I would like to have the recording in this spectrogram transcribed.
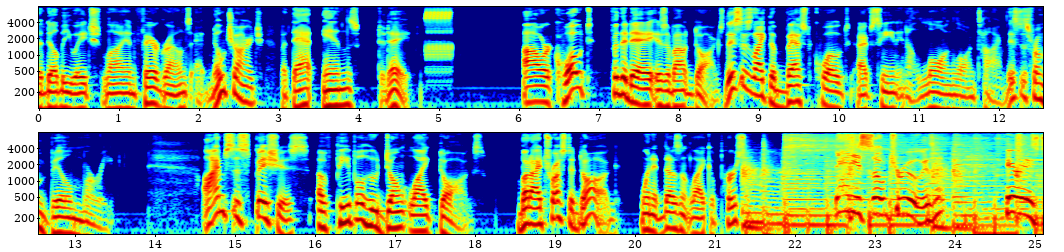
the WH Lyon Fairgrounds at no charge, but that ends today. Our quote for the day is about dogs. This is like the best quote I've seen in a long, long time. This is from Bill Murray. I'm suspicious of people who don't like dogs, but I trust a dog when it doesn't like a person. That is so true, isn't it? Here is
